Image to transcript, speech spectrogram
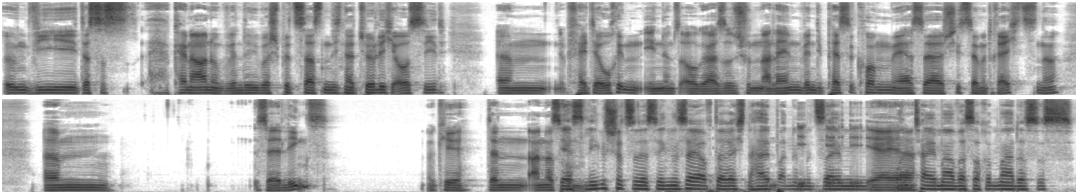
irgendwie, dass das, keine Ahnung, wenn du überspitzt hast und nicht natürlich aussieht, ähm, fällt er auch in, in ins Auge. Also schon allein, wenn die Pässe kommen, er ist ja, schießt ja mit rechts, ne? Ähm, ist er links? Okay, dann andersrum. Der ist Linksschütze, deswegen ist er ja auf der rechten Halbbande mit seinem ja, ja. One-Timer, was auch immer, das ist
